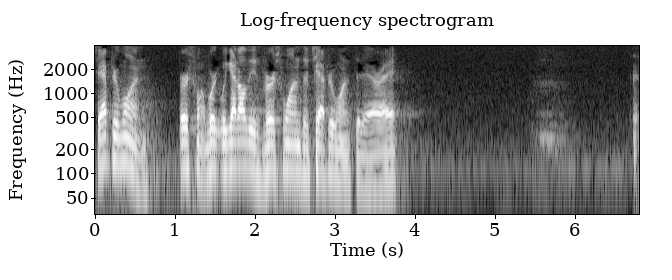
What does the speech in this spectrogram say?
Chapter 1. Verse 1. We're, we got all these verse 1s of chapter 1s today, all right?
